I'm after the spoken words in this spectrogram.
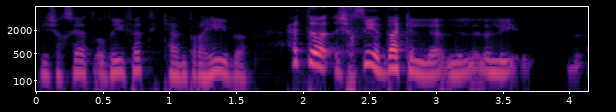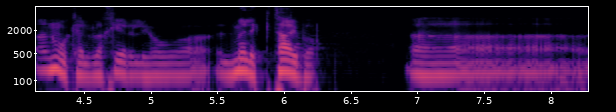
في شخصيات أضيفت كانت رهيبة. حتى شخصية ذاك ال- ال- اللي انوكل في الاخير اللي هو الملك تايبر. آه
